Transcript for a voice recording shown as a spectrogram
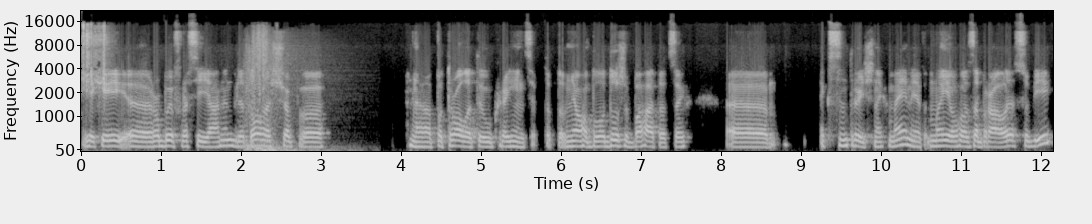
який е, робив росіянин для того, щоб е, е, потролити українців. Тобто в нього було дуже багато цих е, ексцентричних мемів. Ми його забрали собі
